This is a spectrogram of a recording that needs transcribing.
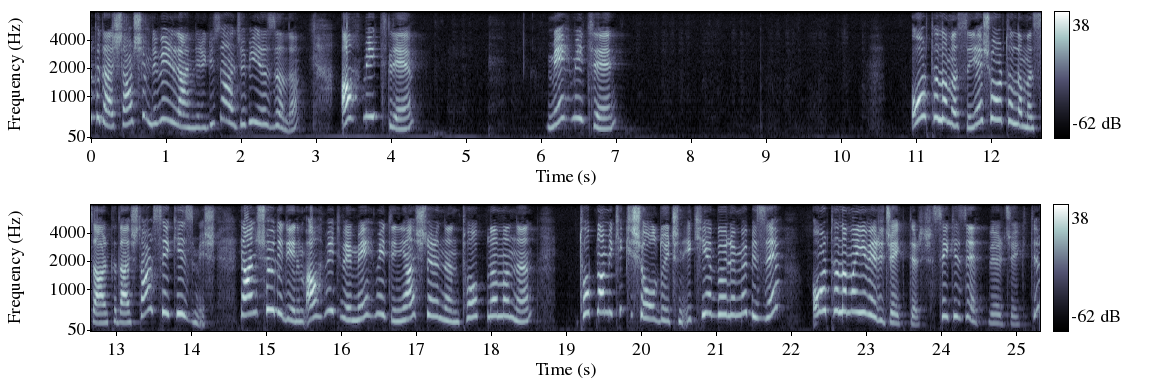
Arkadaşlar şimdi verilenleri güzelce bir yazalım. Ahmet'le Mehmet'in ortalaması, yaş ortalaması arkadaşlar 8'miş. Yani şöyle diyelim Ahmet ve Mehmet'in yaşlarının toplamının toplam 2 kişi olduğu için 2'ye bölümü bize ortalamayı verecektir. 8'i verecektir.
